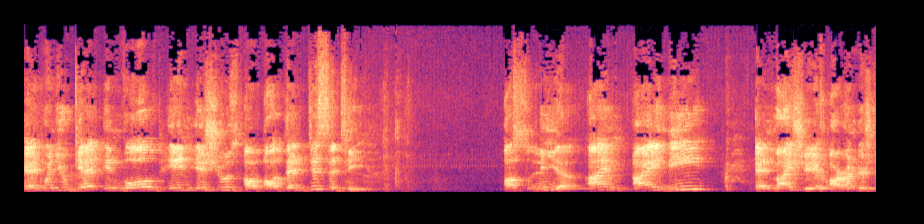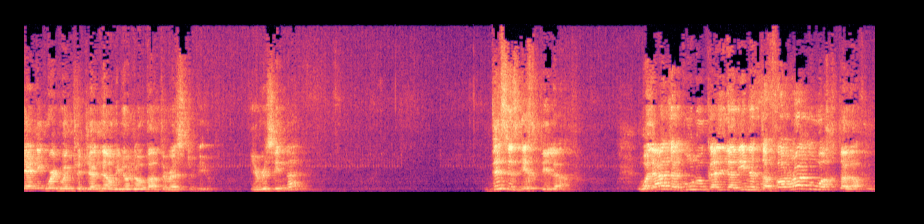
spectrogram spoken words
and when you get involved in issues of authenticity, asliya, I'm, I, me, and my sheikh, our understanding, we're going to Jannah, we don't know about the rest of you. You ever seen that? This is ikhtilaf. وَلَا تَكُونُوا كَالَّذِينَ تَفَرَّقُوا وَاخْتَلَفُوا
